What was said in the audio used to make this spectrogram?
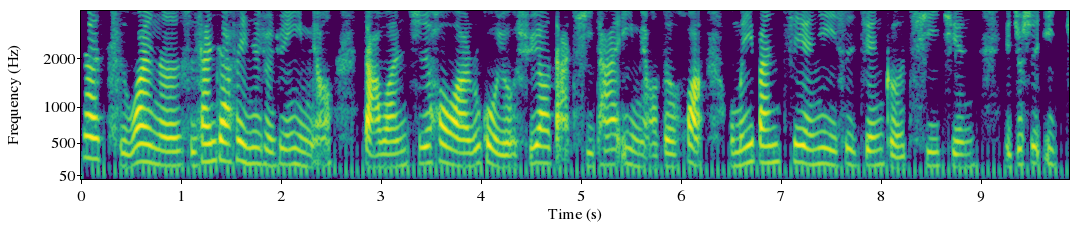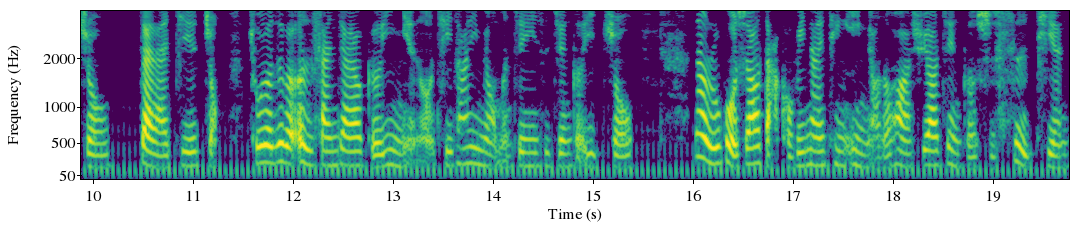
那此外呢，十三价肺炎链球菌疫苗打完之后啊，如果有需要打其他疫苗的话，我们一般建议是间隔七天，也就是一周再来接种。除了这个二十三价要隔一年哦，其他疫苗我们建议是间隔一周。那如果是要打 COVID-19 疫苗的话，需要间隔十四天。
